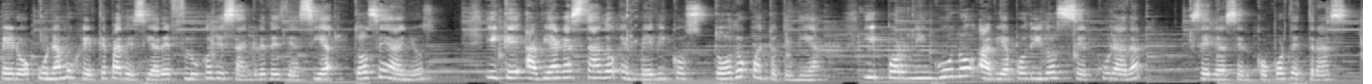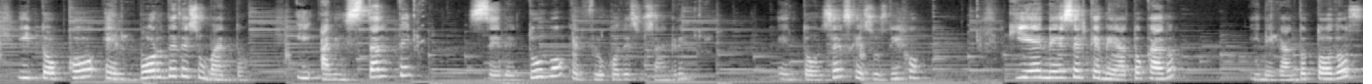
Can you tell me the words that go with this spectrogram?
Pero una mujer que padecía de flujo de sangre desde hacía 12 años y que había gastado en médicos todo cuanto tenía y por ninguno había podido ser curada, se le acercó por detrás y tocó el borde de su manto y al instante se detuvo el flujo de su sangre. Entonces Jesús dijo, ¿quién es el que me ha tocado? Y negando todos,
